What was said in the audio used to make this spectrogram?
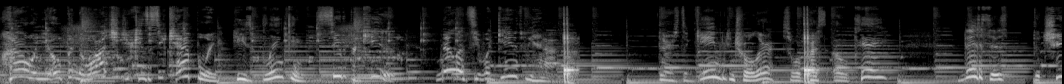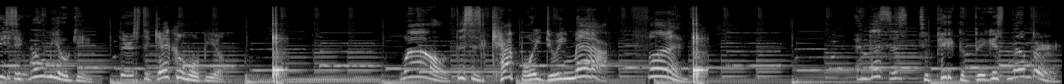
Wow, when you open the watch, you can see Catboy. He's blinking. Super cute. Now let's see what games we have. There's the game controller, so we'll press OK. This is the Chasing Romeo game. There's the Gecko Mobile. Wow, this is Catboy doing math. Fun. And this is to pick the biggest number.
